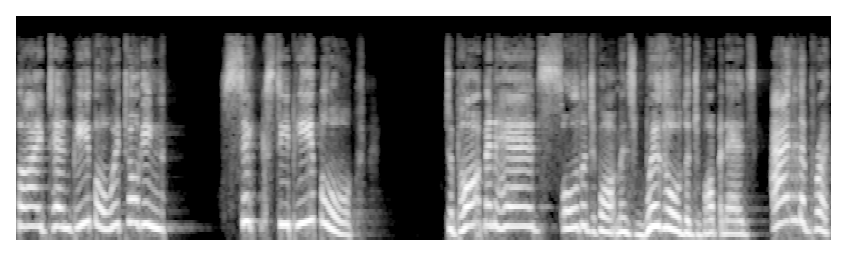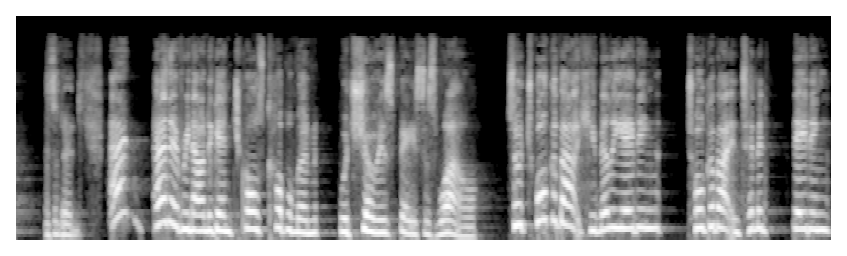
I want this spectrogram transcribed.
five, 10 people. We're talking 60 people, department heads, all the departments with all the department heads and the president. And, and every now and again, Charles Koppelman would show his face as well. So talk about humiliating, talk about intimidating,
